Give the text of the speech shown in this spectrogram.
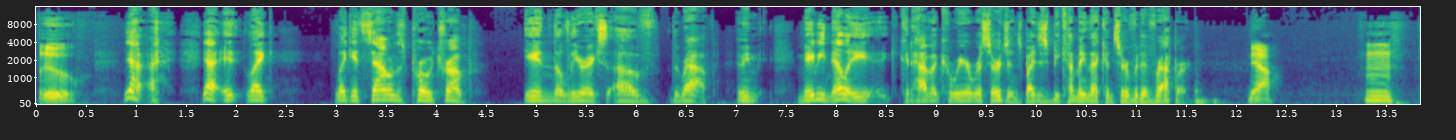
boo. Yeah, yeah. It like like it sounds pro Trump in the lyrics of the rap. I mean, maybe Nelly could have a career resurgence by just becoming that conservative rapper. Yeah. Hmm.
